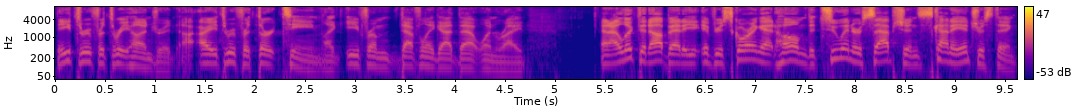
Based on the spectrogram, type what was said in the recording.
He threw for 300. Or he threw for 13. Like, Ephraim definitely got that one right. And I looked it up, Eddie. If you're scoring at home, the two interceptions, it's kind of interesting.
